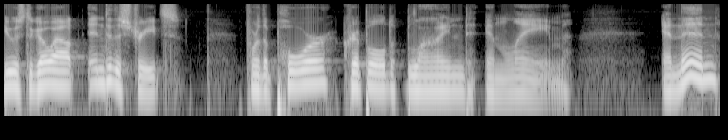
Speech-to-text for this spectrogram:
he was to go out into the streets for the poor, crippled, blind, and lame. And then,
